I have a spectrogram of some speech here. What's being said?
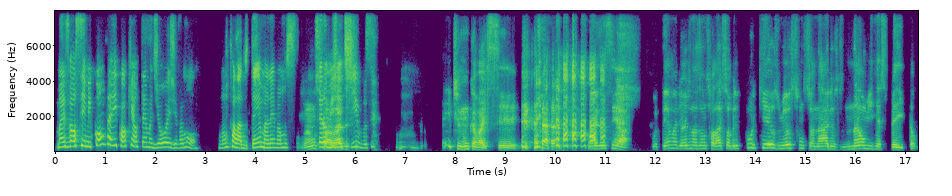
Mas, Valci, me conta aí qual que é o tema de hoje. Vamos, vamos falar do tema, né? Vamos, vamos ser objetivos. Desse... A gente nunca vai ser. Mas assim, ó, o tema de hoje nós vamos falar sobre por que os meus funcionários não me respeitam.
